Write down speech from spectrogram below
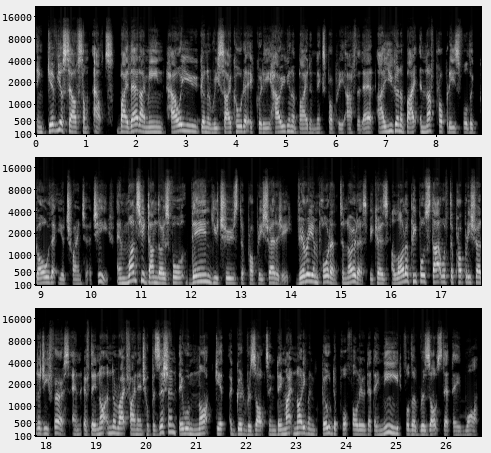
and give yourself some outs. By that, I mean, how are you going to recycle the equity? How are you going to buy the next property after that? Are you going to buy enough properties for the goal that you're trying to achieve? And once you've done those four, then you choose the property strategy. Very important to notice because a lot of people start with the property strategy first. And if they're not in the right financial position, they will not get a good results and they they might not even build the portfolio that they need for the results that they want.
